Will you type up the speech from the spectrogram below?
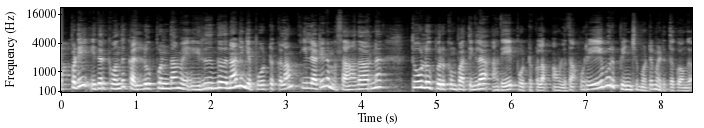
அப்படி இதற்கு வந்து கல்லுப்புன்னு தான் இருந்ததுன்னா நீங்கள் போட்டுக்கலாம். இல்லாட்டி நம்ம சாதாரண தூளுப்பு இருக்கும் பார்த்தீங்களா அதே போட்டுக்கலாம். அவ்வளோதான் ஒரே ஒரு பிஞ்சு மட்டும் எடுத்துக்கோங்க.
